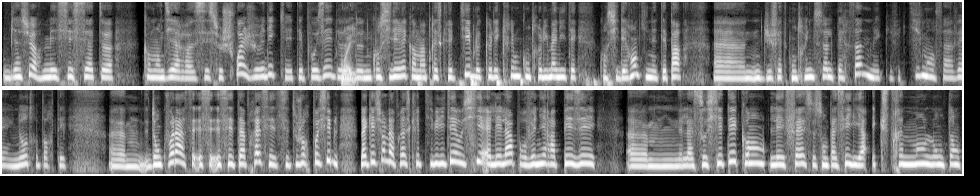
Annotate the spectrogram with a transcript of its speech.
bien sûr, mais c'est cette comment dire, euh, c'est ce choix juridique qui a été posé de, ne considérer comme imprescriptible que les crimes contre l'humanité, considérant qu'ils n'étaient pas euh, du fait contre une seule personne, mais qu'effectivement ça avait une autre portée. Euh, donc voilà, c'est après, c'est toujours possible. La question de la prescriptibilité aussi, elle est là pour venir apaiser la société quand les faits se sont passés il y a extrêmement longtemps.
